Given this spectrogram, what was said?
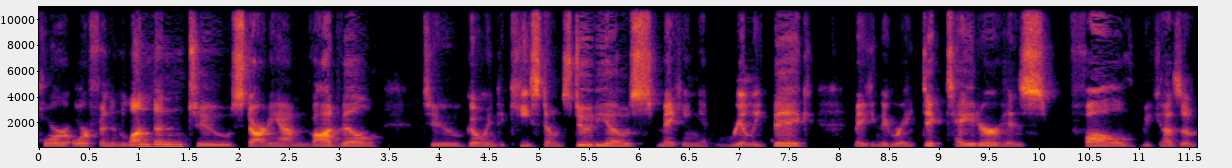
poor orphan in London to starting out in vaudeville to going to Keystone Studios, making it really big, making The Great Dictator, his fall because of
